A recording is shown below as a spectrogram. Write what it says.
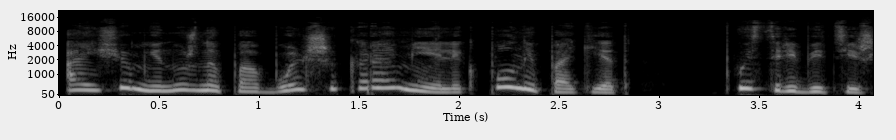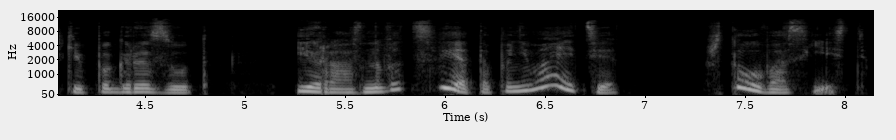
а еще мне нужно побольше карамелек, полный пакет. Пусть ребятишки погрызут. И разного цвета, понимаете? Что у вас есть?»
